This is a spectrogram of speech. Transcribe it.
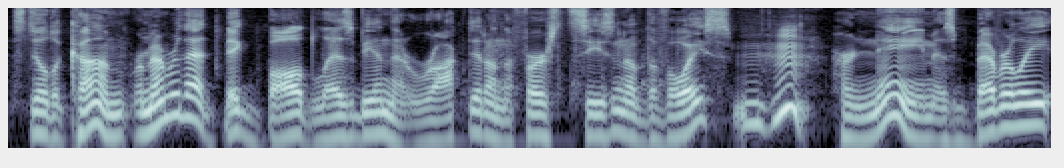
Still to come, remember that big bald lesbian that rocked it on the first season of The Voice? Mm-hmm. Her name is Beverly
